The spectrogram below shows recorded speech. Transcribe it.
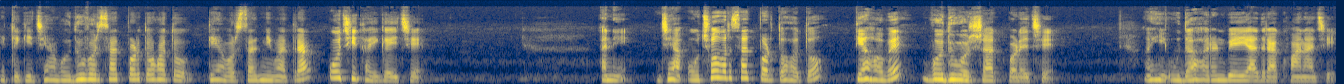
એટલે કે જ્યાં વધુ વરસાદ પડતો હતો, ત્યાં વરસાદની માત્રા ઓછી થઈ ગઈ છે. અને જ્યાં ઓછો વરસાદ પડતો હતો, ત્યાં હવે વધુ વરસાદ પડે છે. અહીં ઉદાહરણ બે યાદ રાખવાના છે.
